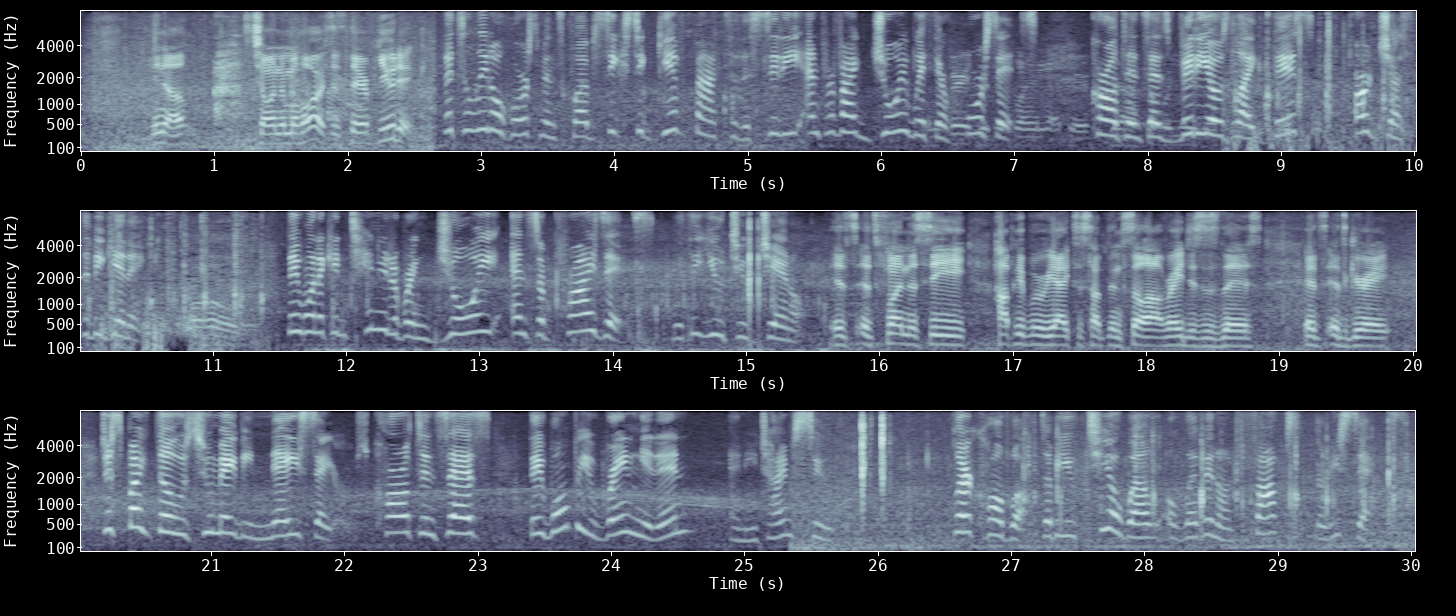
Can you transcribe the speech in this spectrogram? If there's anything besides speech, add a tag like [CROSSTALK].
you know, showing them a horse. It's therapeutic. The Toledo Horsemen's Club seeks to give back to the city and provide joy with their horses. Carlton says videos like this are just the beginning. They want to continue to bring joy and surprises with a YouTube channel. It's, it's fun to see how people react to something so outrageous as this. It's, it's great. Despite those who may be naysayers, Carlton says they won't be reining it in anytime soon. Blair Caldwell, WTOL 11 on Fox 36.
